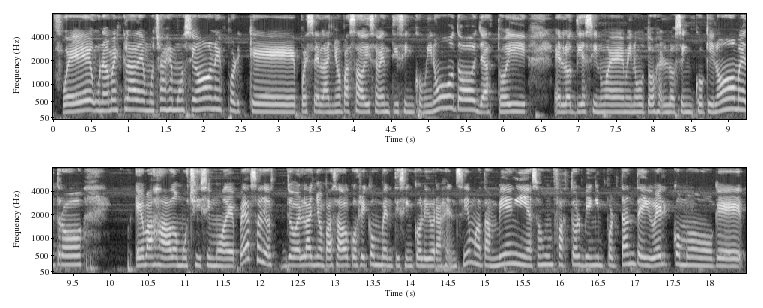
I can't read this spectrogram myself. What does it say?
fue una mezcla de muchas emociones porque pues el año pasado hice 25 minutos, ya estoy en los 19 minutos en los 5 kilómetros. He bajado muchísimo de peso. Yo, yo el año pasado corrí con 25 libras encima también y eso es un factor bien importante y ver como que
